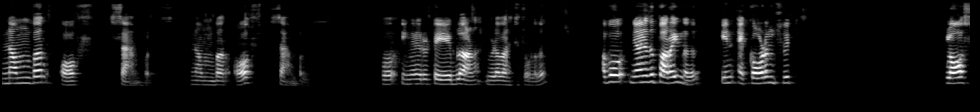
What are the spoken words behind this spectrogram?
number of samples number of samples അപ്പോൾ ഇങ്ങനെ ഒരു ആണ് ഇവിടെ വരച്ചിട്ടുള്ളത് അപ്പോൾ ഞാനിത് പറയുന്നത് in accordance with clause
